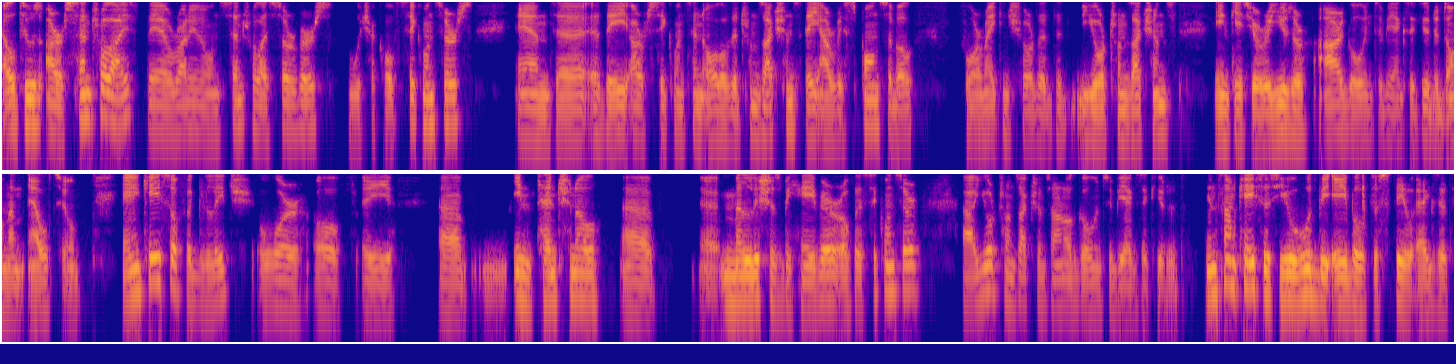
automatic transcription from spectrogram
L2s are centralized; they are running on centralized servers, which are called sequencers, and uh, they are sequencing all of the transactions. They are responsible for making sure that the, your transactions, in case you're a user, are going to be executed on an L2. And in case of a glitch or of a uh, intentional uh, uh, malicious behavior of a sequencer, uh, your transactions are not going to be executed. In some cases, you would be able to still exit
